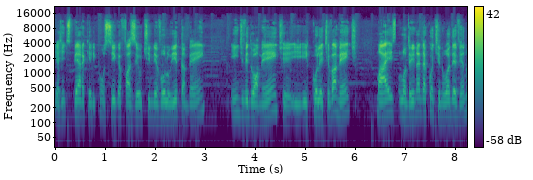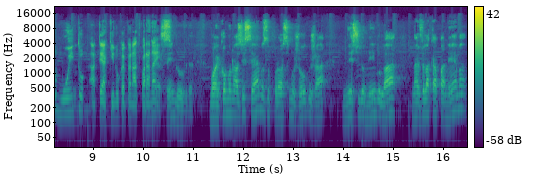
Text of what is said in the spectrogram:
e a gente espera que ele consiga fazer o time evoluir também, individualmente e, e coletivamente. Mas o Londrina ainda continua devendo muito até aqui no Campeonato Paranaense. É, sem dúvida. Bom, e como nós dissemos, no próximo jogo, já neste domingo, lá na Vila Capanema,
